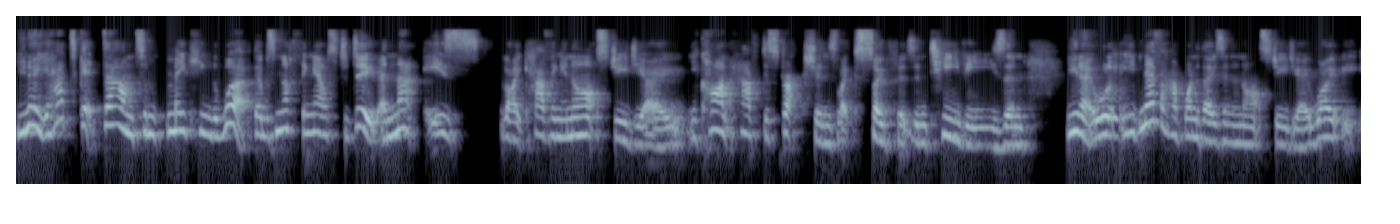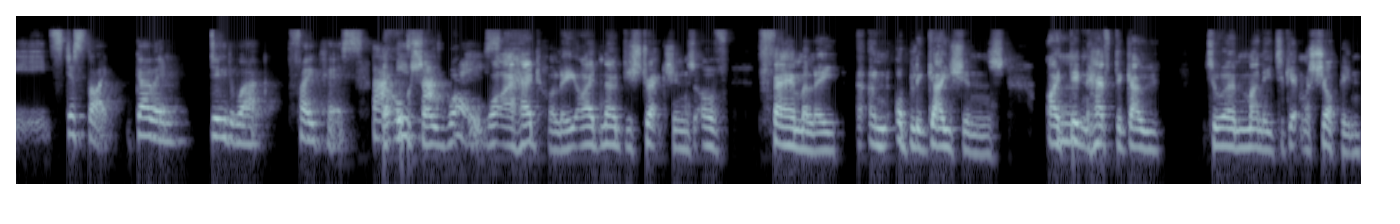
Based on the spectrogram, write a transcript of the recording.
you know, you had to get down to making the work. There was nothing else to do, and that is like having an art studio. You can't have distractions like sofas and TVs and you know, well, you'd never have one of those in an art studio. Why? It's just like go in, do the work, focus. That but is also that what, what I had, Holly, I had no distractions of family and obligations. I Mm. didn't have to go to earn money to get my shopping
